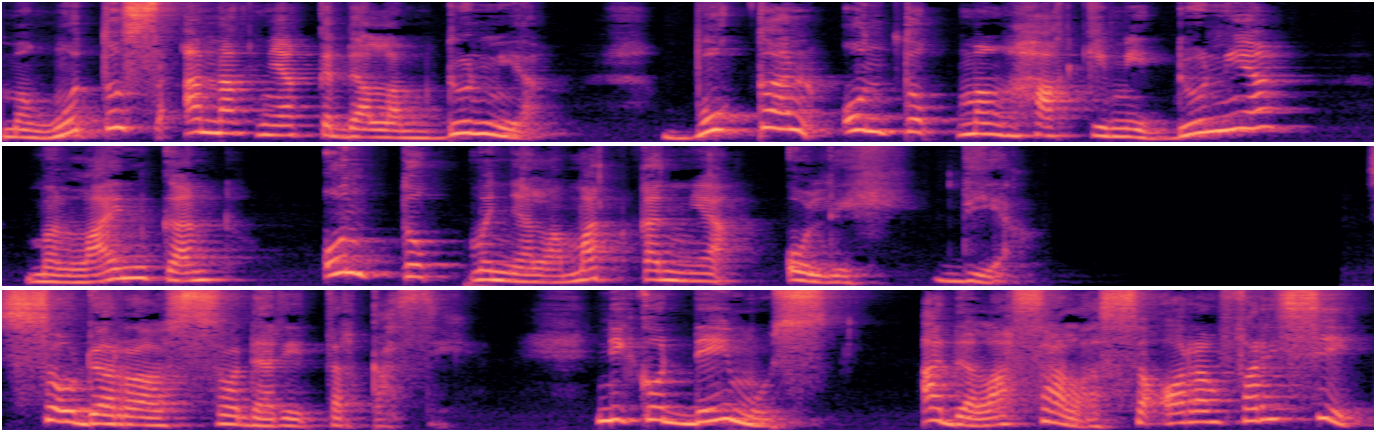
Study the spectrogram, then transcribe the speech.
mengutus anaknya ke dalam dunia, bukan untuk menghakimi dunia, melainkan untuk menyelamatkannya oleh dia. Saudara-saudari terkasih, Nikodemus adalah salah seorang Farisi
